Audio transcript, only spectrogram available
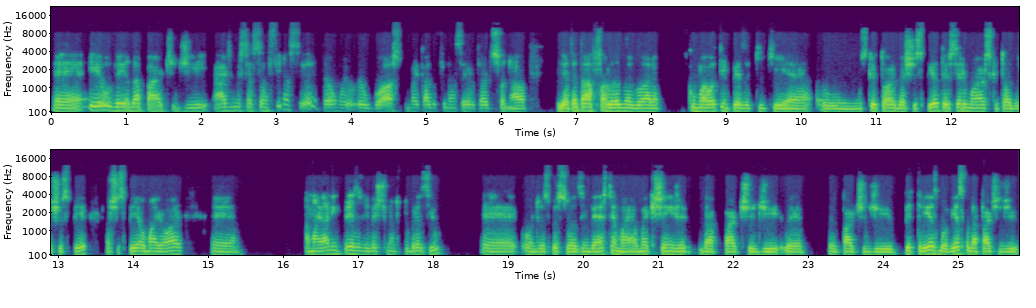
É, eu venho da parte de administração financeira, então eu, eu gosto do mercado financeiro tradicional. E até estava falando agora com uma outra empresa aqui, que é um escritório da XP, o terceiro maior escritório da XP. A XP é o maior, é, a maior empresa de investimento do Brasil, é, onde as pessoas investem, é uma, é exchange da parte de, é, parte de B3, Bovespa, da parte de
